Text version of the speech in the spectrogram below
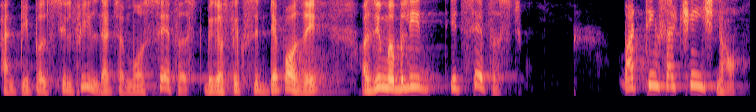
and people still feel that's the most safest because fixed deposit, assumably, it's safest. But things have changed now.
